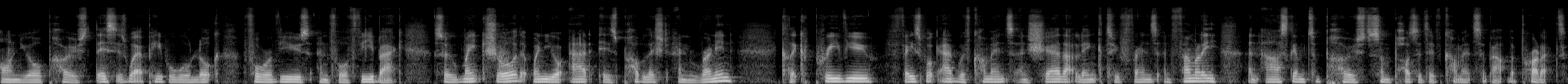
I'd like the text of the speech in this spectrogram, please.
on your post. This is where people will look for reviews and for feedback. So make sure that when your ad is published and running, click preview, Facebook ad with comments, and share that link to friends and family and ask them to post some positive comments about the product.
